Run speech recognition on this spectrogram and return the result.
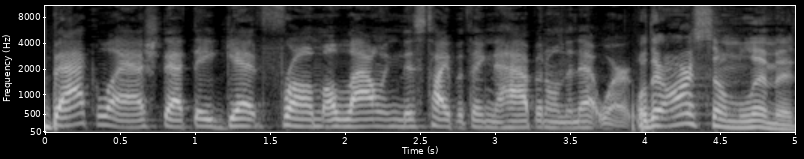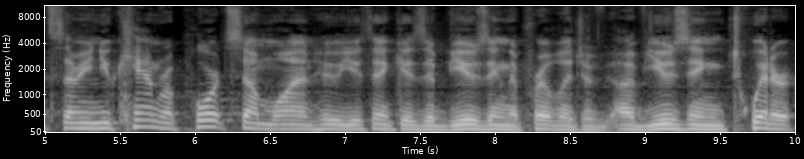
backlash that they get from allowing this type of thing to happen on the network. Well, there are some limits. I mean, you can report someone who you think is abusing the privilege of, of using Twitter.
